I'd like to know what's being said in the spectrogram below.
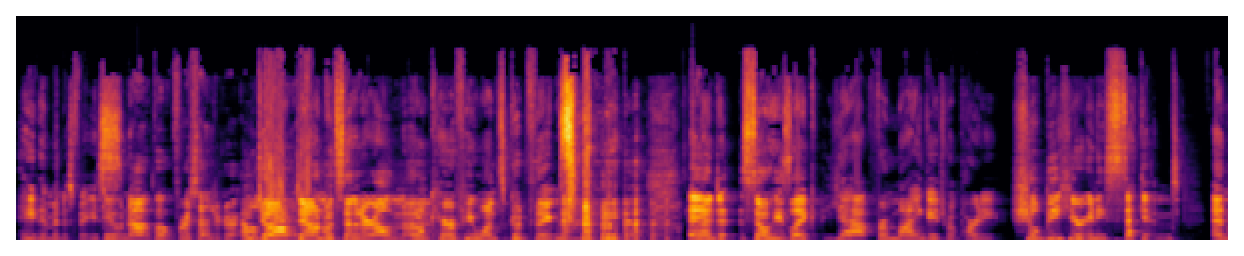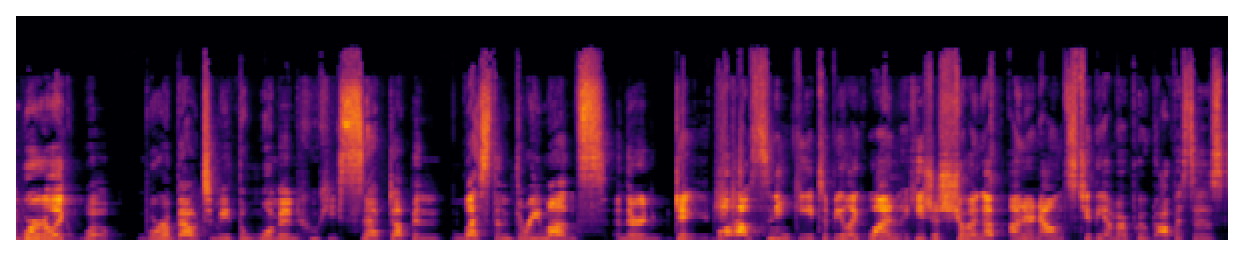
hate him in his face. Do not vote for Senator Elton. Down, down with Senator Elton. I don't care if he wants good things. and so he's like, yeah, for my engagement party. She'll be here any second. And we're like, whoa, we're about to meet the woman who he snapped up in less than three months and they're engaged. Well, how sneaky to be like, one, he's just showing up unannounced to the Emma approved offices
